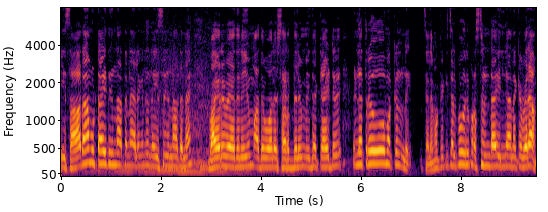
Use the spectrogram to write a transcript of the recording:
ഈ സാധാ മുട്ടായി തിന്നാൽ തന്നെ അല്ലെങ്കിൽ ലൈസ് തിന്നാൽ തന്നെ വയറുവേദനയും അതുപോലെ ഛർദലും ഇതൊക്കെ ആയിട്ട് ഉള്ള എത്രയോ മക്കളുണ്ട്. ചില മക്കൾക്ക് ചിലപ്പോൾ ഒരു പ്രശ്നം ഉണ്ടായില്ല എന്നൊക്കെ വരാം.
